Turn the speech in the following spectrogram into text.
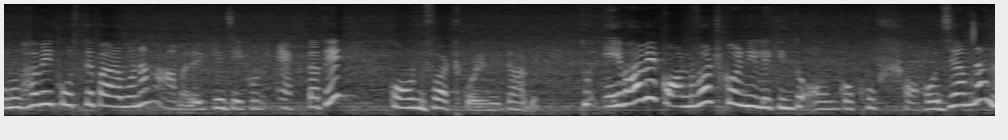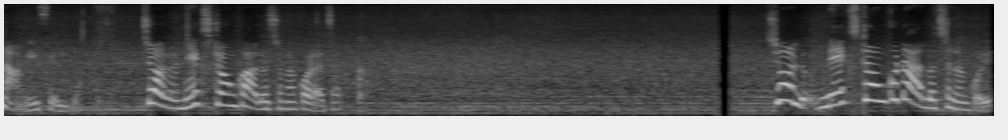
কোনোভাবেই করতে পারব না, আমাদেরকে যে কোনো একটাতে কনভার্ট করে নিতে হবে। তো এভাবে কনভার্ট করে নিলে কিন্তু অঙ্ক খুব সহজে আমরা নামিয়ে ফেলব। চলো নেক্সট অঙ্ক আলোচনা করা যাক। চলো নেক্সট অঙ্কটা আলোচনা করি।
